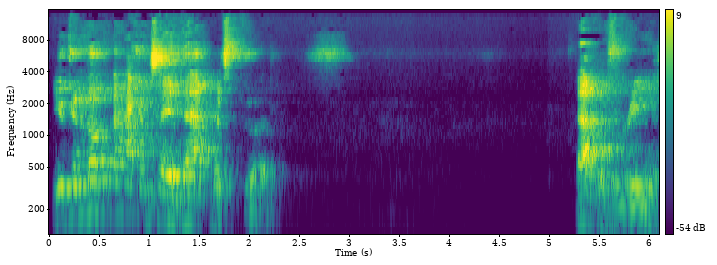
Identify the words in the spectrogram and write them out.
You can look back and say, that was good. That was real.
